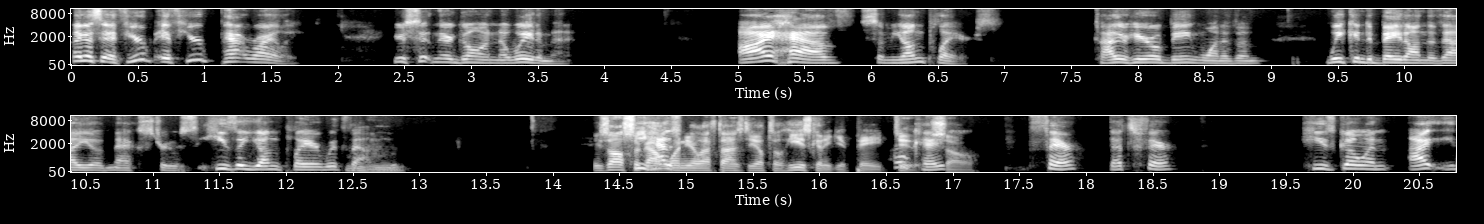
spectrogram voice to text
like I said, if you're if you're Pat Riley, you're sitting there going, "Now wait a minute, I have some young players, Tyler Herro being one of them." We can debate on the value of Max Strus. He's a young player with value. Mm-hmm He's also he got has, one year left on his deal till he's going to get paid too. Okay, so fair. That's fair. He's going. I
